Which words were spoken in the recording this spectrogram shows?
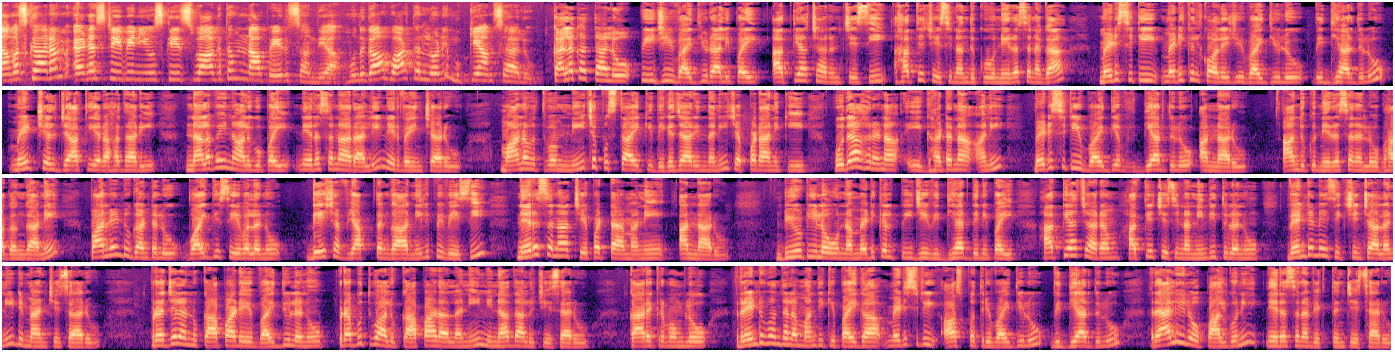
నమస్కారం. ఎన్ఎస్టీవీ న్యూస్కి స్వాగతం. నా పేరు సంధ్య. ముందుగా వార్తల్లోని ముఖ్యాంశాలు. కలకత్తాలో పీజీ వైద్యురాలిపై అత్యాచారం చేసి హత్య చేసినందుకు నిరసనగా మెడిసిటీ మెడికల్ కాలేజీ వైద్యులు విద్యార్థులు మేడ్చల్ జాతీయ రహదారి నలభై నాలుగుపై నిరసన ర్యాలీ నిర్వహించారు. మానవత్వం నీచపు స్థాయికి దిగజారిందని చెప్పడానికి ఉదాహరణ ఈ ఘటన అని మెడిసిటీ వైద్య విద్యార్థులు అన్నారు. అందుకు నిరసనలో భాగంగానే పన్నెండు గంటలు వైద్య సేవలను దేశవ్యాప్తంగా నిలిపివేసి నిరసన చేపట్టామని అన్నారు. డ్యూటీలో ఉన్న మెడికల్ పీజీ విద్యార్థినిపై అత్యాచారం హత్య చేసిన నిందితులను వెంటనే శిక్షించాలని డిమాండ్ చేశారు. ప్రజలను కాపాడే వైద్యులను ప్రభుత్వాలు కాపాడాలని నినాదాలు చేశారు. కార్యక్రమంలో రెండు వందల మందికి పైగా మెడిసిటీ ఆసుపత్రి వైద్యులు విద్యార్థులు ర్యాలీలో పాల్గొని నిరసన వ్యక్తం చేశారు.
